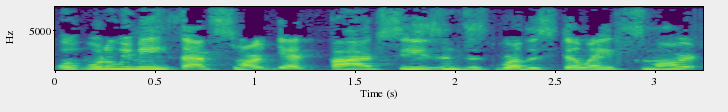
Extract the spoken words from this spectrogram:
what, what do we mean he's not smart yet? Five seasons, this brother still ain't smart.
